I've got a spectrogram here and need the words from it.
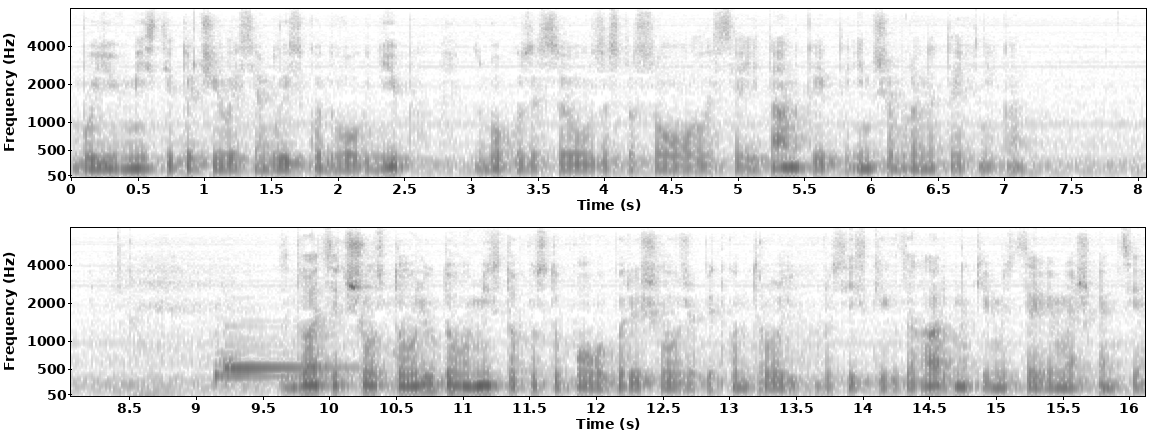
Бої в місті точилися близько двох діб. З боку ЗСУ застосовувалися і танки, та інша бронетехніка. З 26 лютого місто поступово перейшло вже під контроль російських загарбників. Місцеві мешканці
